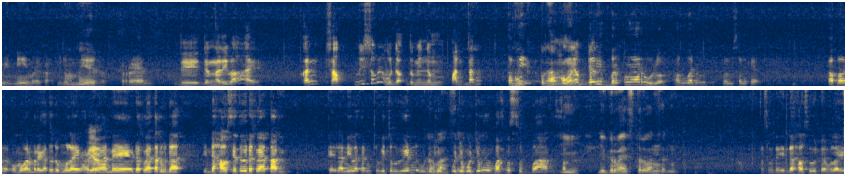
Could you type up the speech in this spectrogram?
ini mereka, minum Amer. bir, keren. Didengari bae. Kan sap bisa kan udah tuh minum pantan. tapi pengakuan tapi berpengaruh loh aku kadang kalau misalnya kayak apa omongan mereka tuh udah mulai Iya. aneh-aneh udah kelihatan udah in the house nya tuh udah kelihatan kayak Danila kan cungin-cungin udah Ah, bangsat. ujung-ujungnya bahas mesum bang Ih, Jägermeister bangsat. Pas udah in the house udah mulai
